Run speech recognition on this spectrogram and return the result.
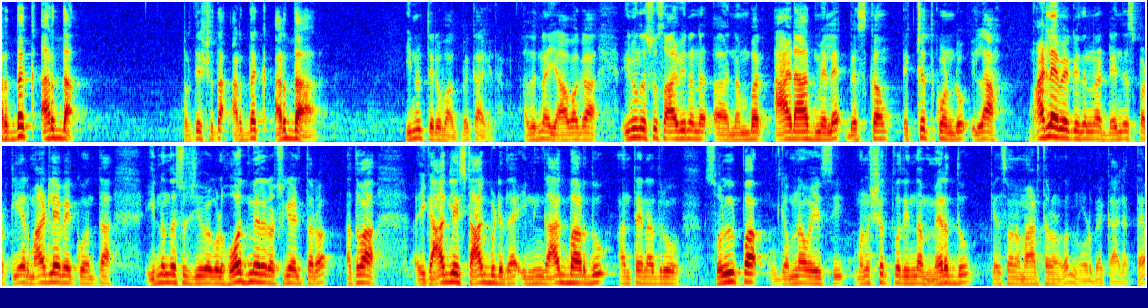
ಅರ್ಧಕ್ಕೆ ಅರ್ಧ, ಪ್ರತಿಶತ ಅರ್ಧಕ್ಕೆ ಅರ್ಧ ಇನ್ನೂ ತೆರವಾಗಬೇಕಾಗಿದೆ. ಅದನ್ನು ಯಾವಾಗ ಇನ್ನೊಂದಷ್ಟು ಸಾವಿನ ನಂಬರ್ ಆ್ಯಡ್ ಆದಮೇಲೆ ಬೆಸ್ಕಾಂ ಎಚ್ಚೆತ್ಕೊಂಡು, ಇಲ್ಲ ಮಾಡಲೇಬೇಕು, ಇದನ್ನು ಡೇಂಜರ್ ಸ್ಪಾಟ್ ಕ್ಲಿಯರ್ ಮಾಡಲೇಬೇಕು ಅಂತ ಇನ್ನೊಂದಷ್ಟು ಜೀವಗಳು ಹೋದ್ಮೇಲೆ ರೊಚ್ಚಿಗೆ ಹೇಳ್ತಾರೋ? ಅಥವಾ ಈಗಾಗಲೇ ಇಷ್ಟ ಆಗಿಬಿಟ್ಟಿದೆ ಇನ್ನು ಹಿಂಗೆ ಆಗಬಾರ್ದು ಅಂತ ಏನಾದರೂ ಸ್ವಲ್ಪ ಗಮನವಹಿಸಿ ಮನುಷ್ಯತ್ವದಿಂದ ಮೆರೆದು ಕೆಲಸವನ್ನು ಮಾಡ್ತಾರೋ ಅನ್ನೋದನ್ನು ನೋಡಬೇಕಾಗತ್ತೆ.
